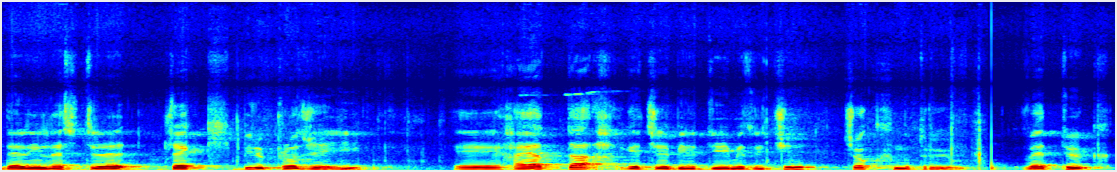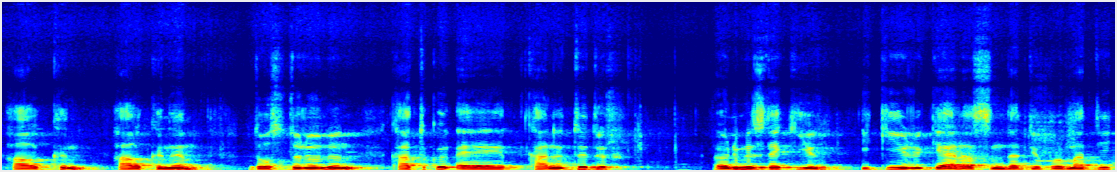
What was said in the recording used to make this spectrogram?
derinleştirecek bir projeyi e, hayatta geçirebildiğimiz için çok mutluyum. Ve Türk halkın halkının dostluğunun katkı, e, kanıtıdır. Önümüzdeki yıl iki ülke arasında diplomatik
